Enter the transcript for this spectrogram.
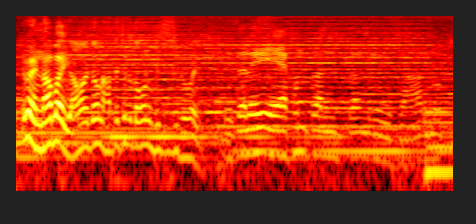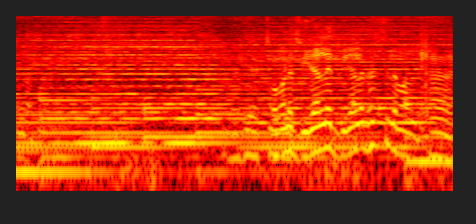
এ ভাই না ভাই আমার যখন হাতে ছিল তখন বেশি ছিল ভাই। তাহলে এখন প্রাণ প্রাণ মরে নড়ছে মানে বিড়ালে বিড়ালে ধরছিল মানুষ হ্যাঁ।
